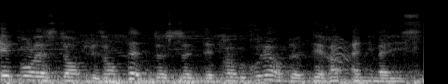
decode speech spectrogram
Et pour l'instant, tu es en tête de cette épreuve aux couleurs de terrain animaliste.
